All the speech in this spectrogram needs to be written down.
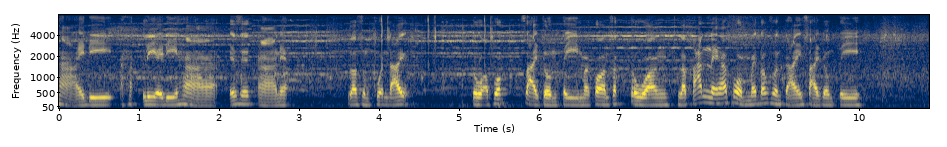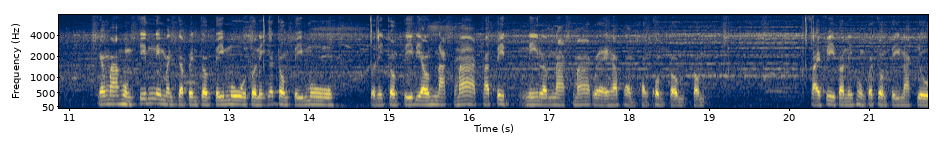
หา ID รีไอดีหา SSR เนี่ย เราสมควรได้ตัวพวกสายโจมตีมาก่อนสักตัวแล้วปั้นเลยครับผมไม่ต้องสนใจสายโจมตี ยังมาหงจิ้นนี่มันจะเป็นโจมตีมู ตัวนี้ก็โจมตีมู ตัวนี้โจมตีเดียวหนักมากถ้าติดนี่เราหนักมากเลยครับผมของผมโจมโจมสายฟรีตอนนี้ผมก็โจมตีหนักอยู่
